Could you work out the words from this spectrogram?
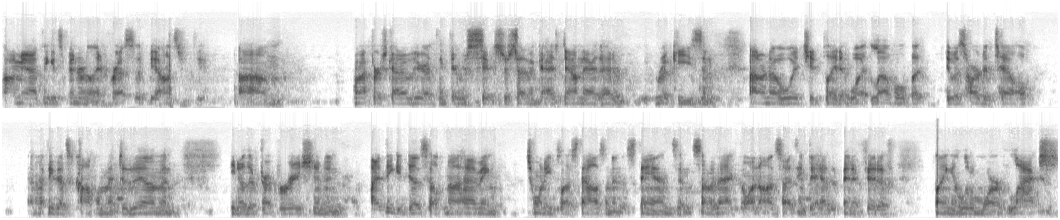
I mean, I think it's been really impressive. To be honest with you, um, when I first got over here, I think there were six or seven guys down there that are rookies, and I don't know which had played at what level, but it was hard to tell and I think that's a compliment to them and you know their preparation. And I think it does help not having 20 plus thousand in the stands and some of that going on. So I think they have the benefit of playing a little more lax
